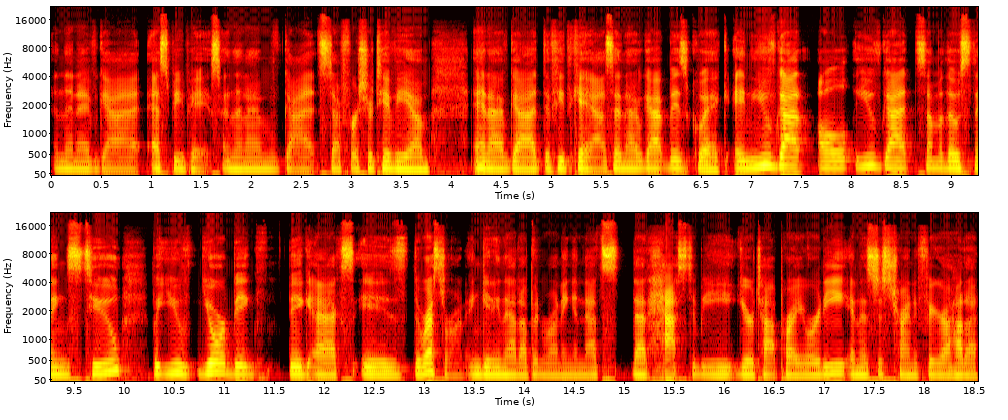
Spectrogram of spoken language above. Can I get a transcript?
and then I've got SB Pace, and then I've got stuff for Certivium, and I've got Defeat the Chaos, and I've got BizQuick, and you've got all you've got some of those things too, but you your big big axe is the restaurant and getting that up and running, and that's that has to be your top priority, and it's just trying to figure out how to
